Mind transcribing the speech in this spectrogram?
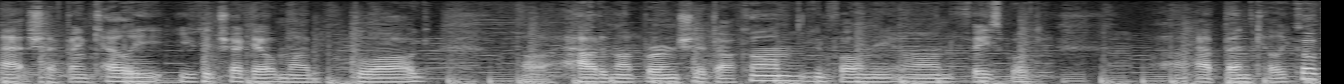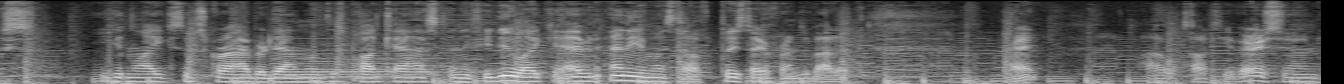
at Chef Ben Kelly. You can check out my blog, uh, howtonotburnshit.com. You can follow me on Facebook uh, at Ben Kelly Cooks. You can like, subscribe, or download this podcast. And if you do like any of my stuff, please tell your friends about it. All right. I will talk to you very soon.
